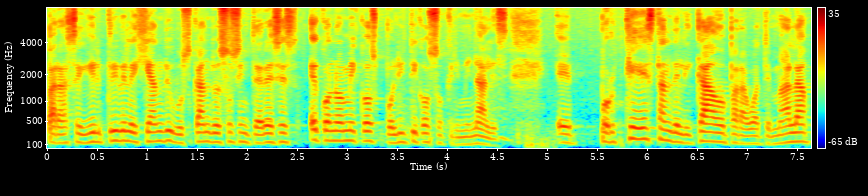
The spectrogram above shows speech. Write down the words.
para seguir privilegiando y buscando esos intereses económicos, políticos o criminales. Eh, ¿Por qué es tan delicado para Guatemala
